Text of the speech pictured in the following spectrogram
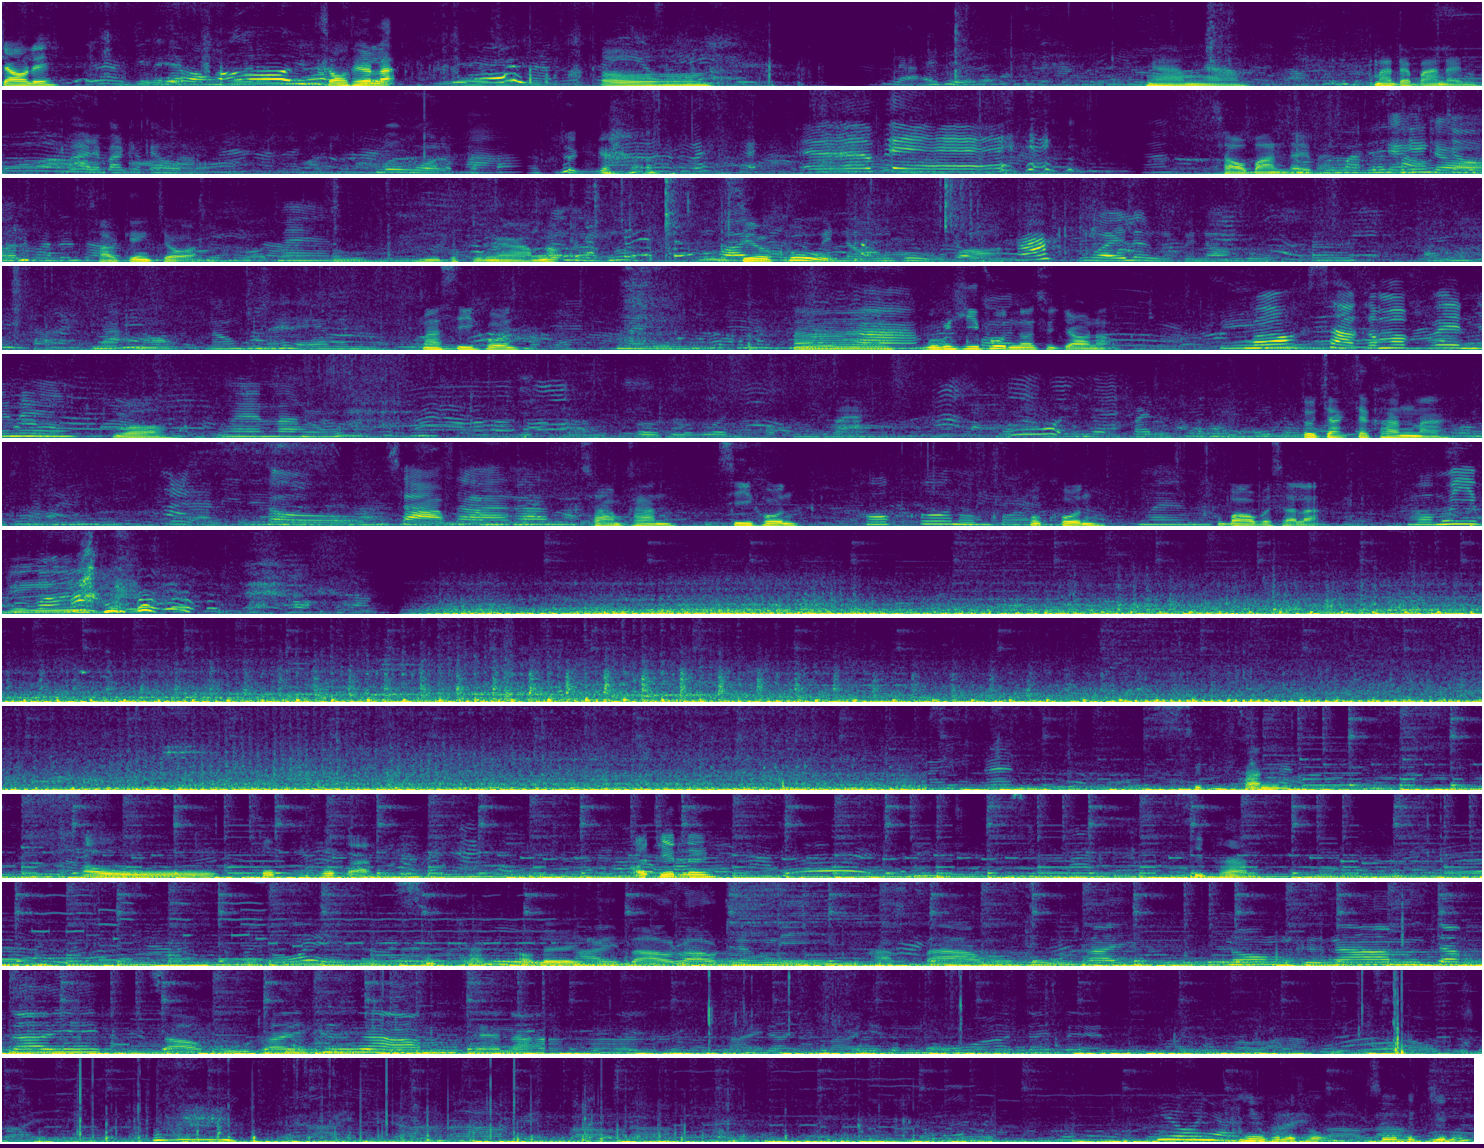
เจ้าดิสองเทือนละโอ้งามงามมาแต่บ้านไหนนี่มาในบ้านเก่ามือหัวละปะผู้จัดการเออเพงชาวบ้านใดบ้างแกงจอนสาวเก่งจอนแม่โอ้มีแต่ผู้งามเนาะเสื้อคู่เป็นน้องกูบ่ฮะไว้เรื่องเป็นน้องกูเออน้องน้องกูได้แล้วกันมาสี่คนอ่าบุมีขี้พูดเนาะสิเจ้าเนาะ บ่สาวก็มาเป็นอยู่นี่บ่แม่นล่ะตัวจักจะขั้นมาโตสามพันสามคันสี่คนหกคนหกคนแม่นผู้เบาไปซะละบ่มีผู้ว่า อาเจ็ดเลยสิบพันสิบพันเอาเลยไอ้บ่าวเราทั้งนี้หักสาวผู้ไทย น้องคืองามจับใจ สาวผู้ไทยคืองามแท้นะไอ้ได้มาเห็นหัวใจเต้นคือภาวะสาวผู้ไทยคนนี้ได้ที่นาเป็นบ่าวนาหิ้วคุณละถงซื้อไปกิน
